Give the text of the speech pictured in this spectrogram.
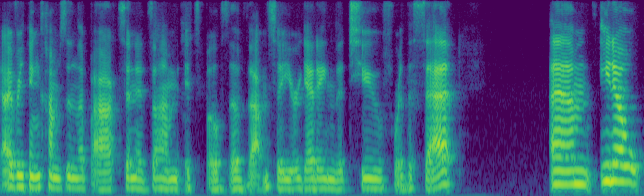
everything comes in the box, and it's um it's both of them. So you're getting the two for the set. Um, you know,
